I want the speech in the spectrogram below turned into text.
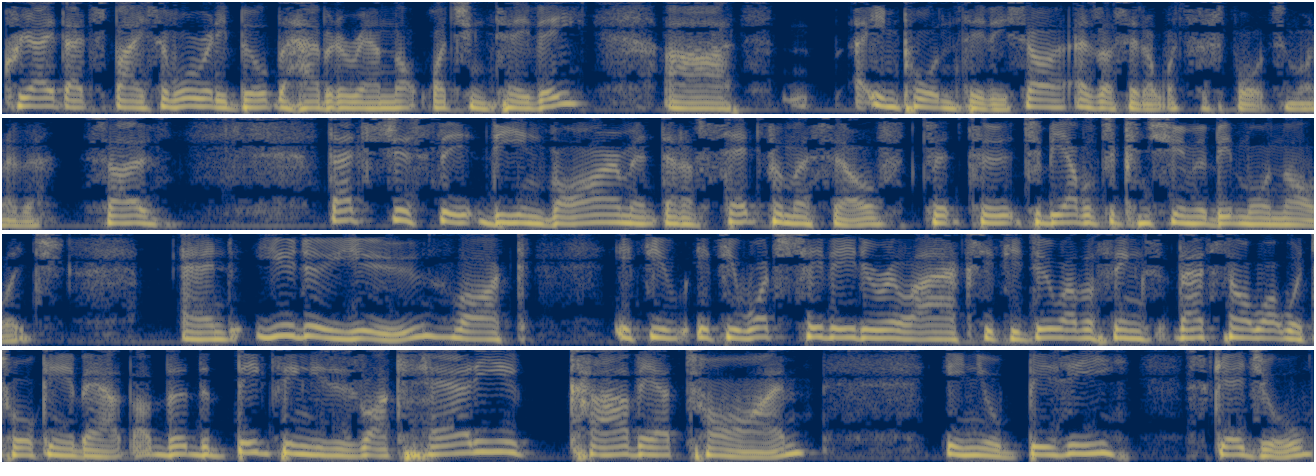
create that space. I've already built the habit around not watching TV, uh, important TV. So as I said, I watch the sports and whatever. So that's just the, the environment that I've set for myself to, to, to be able to consume a bit more knowledge. And you do you, like, if you if you watch TV to relax, if you do other things, that's not what we're talking about. The the big thing is is like how do you carve out time in your busy schedule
